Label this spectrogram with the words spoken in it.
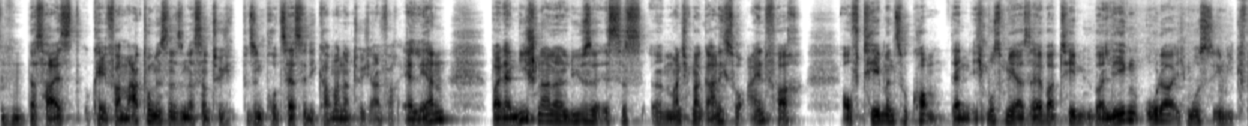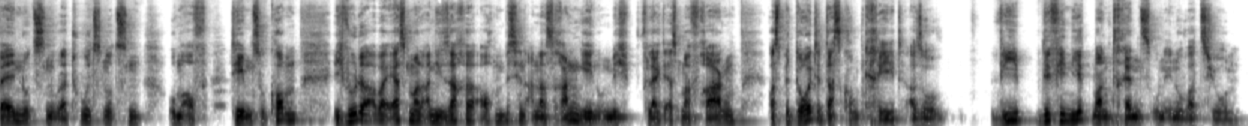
Mhm. Das heißt, okay, Vermarktung ist, sind das natürlich, sind Prozesse, die kann man natürlich einfach erlernen. Bei der Nischenanalyse ist es äh, manchmal gar nicht so einfach, auf Themen zu kommen. Denn ich muss mir ja selber Themen überlegen oder ich muss irgendwie Quellen nutzen oder Tools nutzen, um auf Themen zu kommen. Ich würde aber erstmal an die Sache auch ein bisschen anders rangehen und mich vielleicht erstmal fragen, was bedeutet das konkret? Also, wie definiert man Trends und Innovationen?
